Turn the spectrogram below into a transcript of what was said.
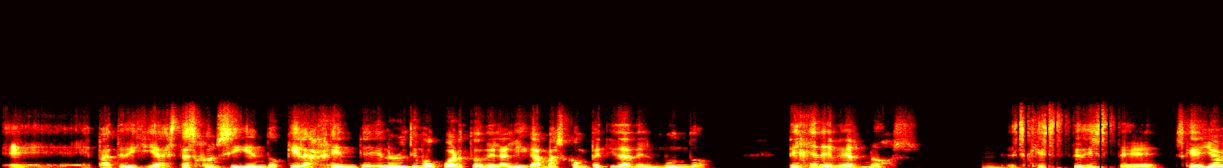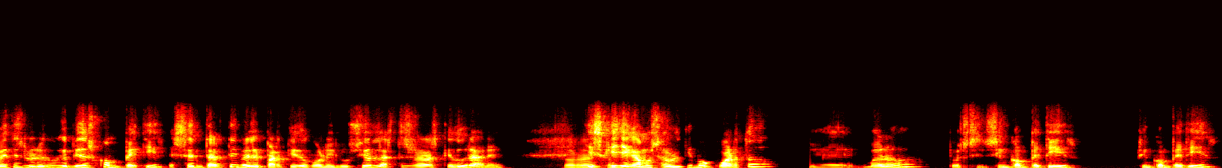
eh, Patricia, estás consiguiendo que la gente en el último cuarto de la liga más competida del mundo deje de vernos. Mm. Es que es triste, ¿eh? Es que yo a veces lo único que pido es competir, es sentarte y ver el partido con ilusión las tres horas que duran, ¿eh? Y es que llegamos al último cuarto, eh, bueno, pues sin competir, sin competir.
